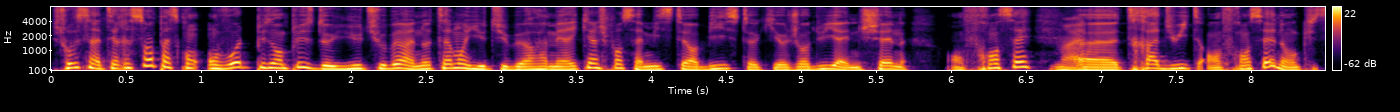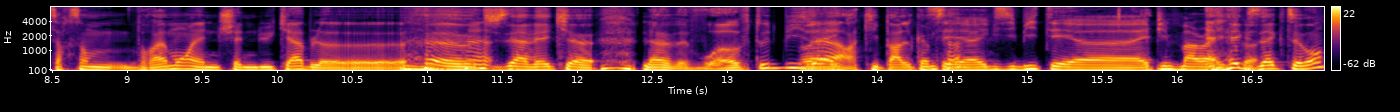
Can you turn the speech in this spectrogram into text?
Je trouve que c'est intéressant parce qu'on on voit de plus en plus de YouTubers et notamment YouTubers américains. Je pense à MrBeast qui aujourd'hui a une chaîne en français Ouais. euh, traduite en français, donc ça ressemble vraiment à une chaîne du câble, tu sais, avec euh, la voix off toute bizarre qui parle comme c'est ça. euh, Exhibit et, euh, et Pimp My Ride. Exactement.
